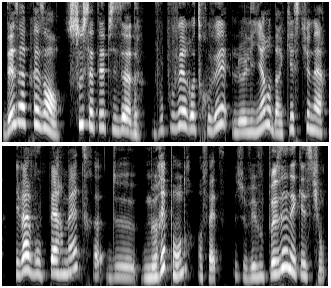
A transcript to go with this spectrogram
Dès à présent, sous cet épisode, vous pouvez retrouver le lien d'un questionnaire qui va vous permettre de me répondre, en fait. Je vais vous poser des questions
